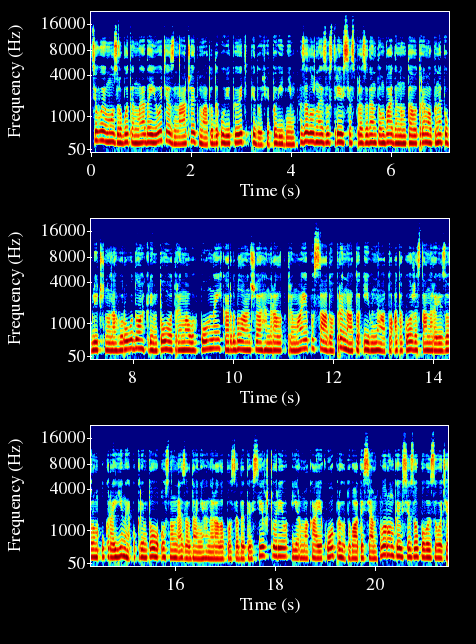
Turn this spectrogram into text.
Цього йому зробити не дають. Значить, методи у відповідь підуть відповідні. Залужний зустрівся з президентом Байденом та отримав непублічну нагороду. Крім того, отримав повний карт-бланш. Генерал тримає посаду при НАТО і в НАТО, а також стане ревізором України. Окрім того, основне завдання генерала посадити всіх щурів Єрмака і Ко приготуватися. Воронки в СІЗО повезуть.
